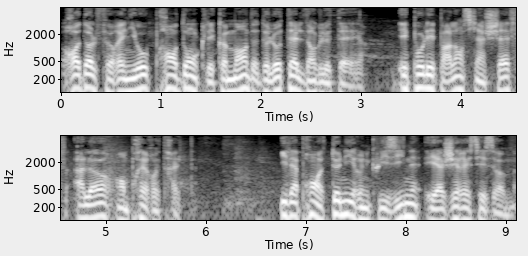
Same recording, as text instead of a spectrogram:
Rodolphe Regnault prend donc les commandes de l'Hôtel d'Angleterre, épaulé par l'ancien chef alors en pré-retraite. Il apprend à tenir une cuisine et à gérer ses hommes.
